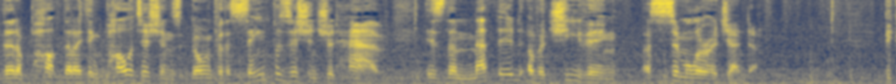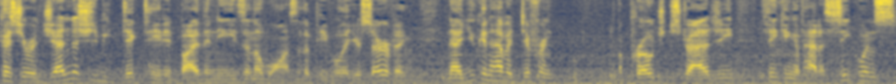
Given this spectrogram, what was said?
that a po- that I think politicians going for the same position should have is the method of achieving a similar agenda. Because your agenda should be dictated by the needs and the wants of the people that you're serving. Now, you can have a different approach, strategy, thinking of how to sequence,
